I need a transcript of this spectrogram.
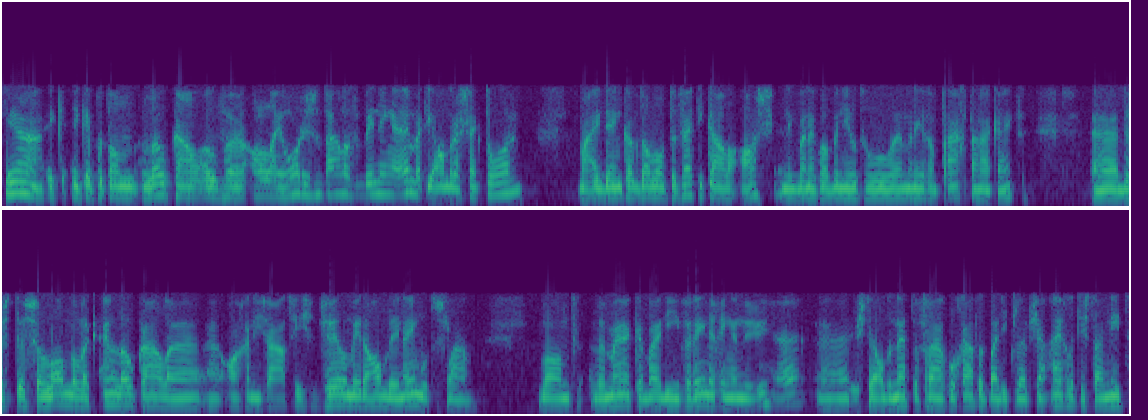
Ja, ik, ik heb het dan lokaal over allerlei horizontale verbindingen hè, met die andere sectoren. Maar ik denk ook dat we op de verticale as, en ik ben ook wel benieuwd hoe uh, meneer Van Praag daarnaar kijkt. Uh, dus tussen landelijk en lokale organisaties veel meer de handen ineen moeten slaan. Want we merken bij die verenigingen nu, hè, u stelde net de vraag hoe gaat het bij die clubs. Ja, eigenlijk is daar niet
